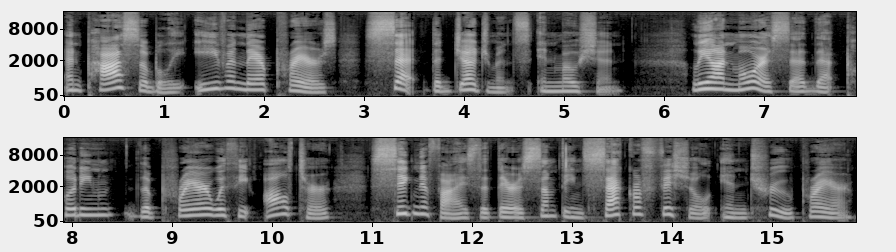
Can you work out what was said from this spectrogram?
and possibly even their prayers set the judgments in motion. Leon Morris said that putting the prayer with the altar signifies that there is something sacrificial in true prayer.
